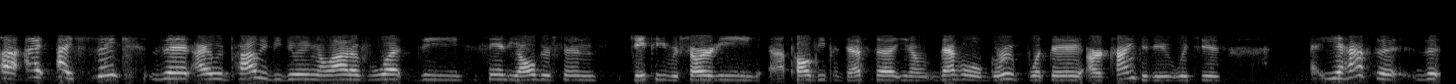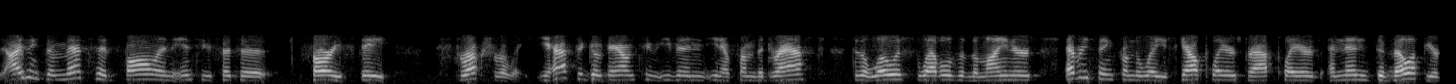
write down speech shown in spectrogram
Uh, I I think that I would probably be doing a lot of what the Sandy Alderson, J.P. Ricciardi, uh, Paul DePodesta, you know, that whole group, what they are trying to do, which is you have to. The, I think the Mets had fallen into such a sorry state structurally. You have to go down to even, you know, from the draft to the lowest levels of the minors, everything from the way you scout players, draft players, and then develop your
